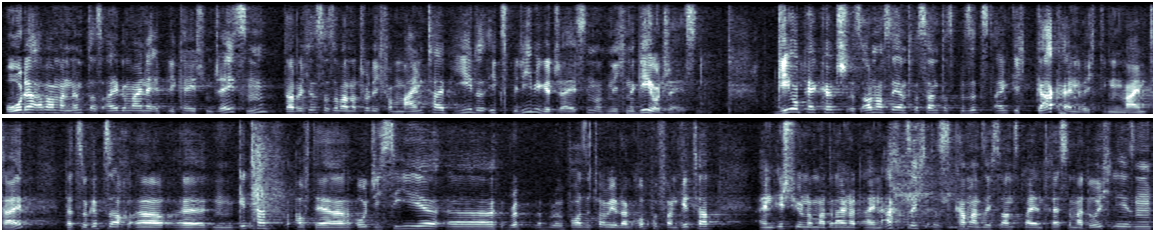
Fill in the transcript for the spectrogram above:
Oder aber man nimmt das allgemeine Application JSON, dadurch ist es aber natürlich vom MIME-Type jede x-beliebige JSON und nicht eine GeoJSON. GeoPackage ist auch noch sehr interessant, das besitzt eigentlich gar keinen richtigen MIME-Type, Dazu gibt es auch äh, äh, ein GitHub auf der OGC äh, Repository oder Gruppe von GitHub, ein Issue Nummer 381, das kann man sich sonst bei Interesse mal durchlesen.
